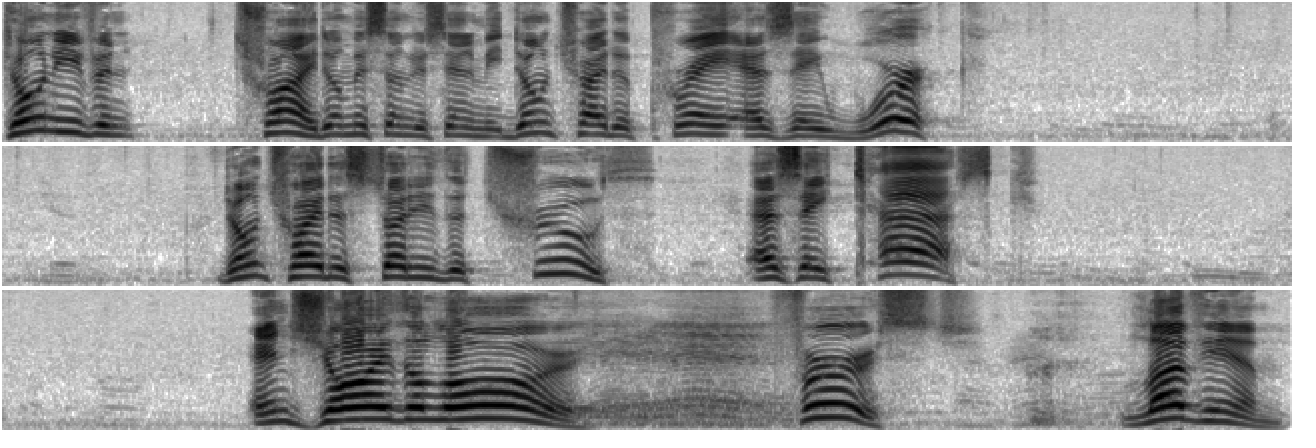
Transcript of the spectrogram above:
Don't even try, don't misunderstand me, don't try to pray as a work. Don't try to study the truth as a task. Enjoy the Lord Amen. first. Love Him.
